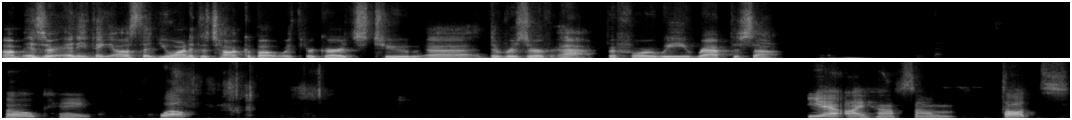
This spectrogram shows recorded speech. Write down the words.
Um, is there anything else that you wanted to talk about with regards to uh, the Reserve app before we wrap this up? Okay. Well, yeah, I have some thoughts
